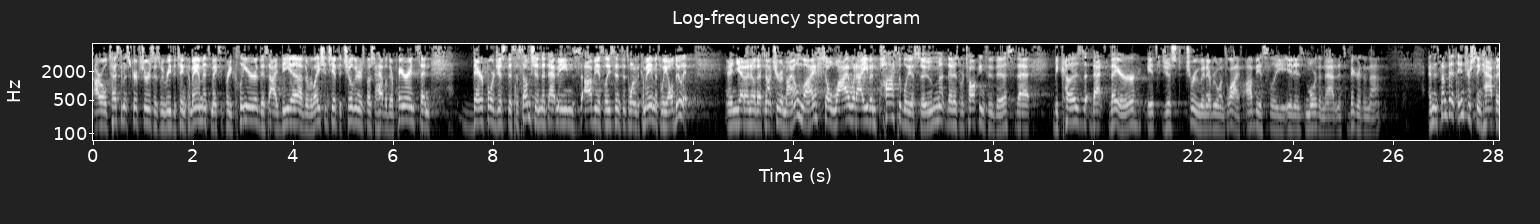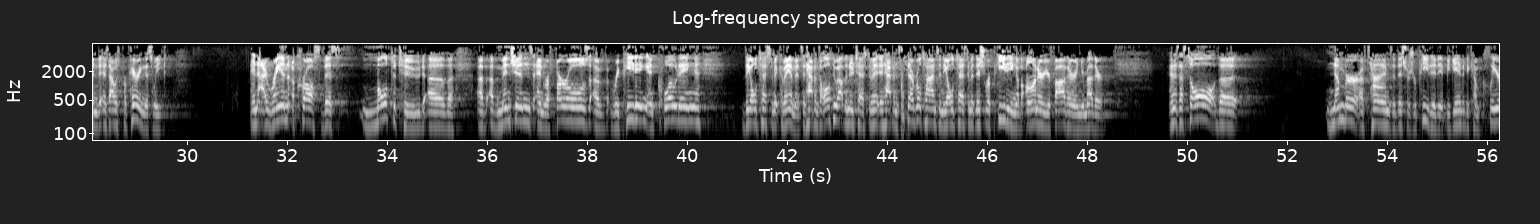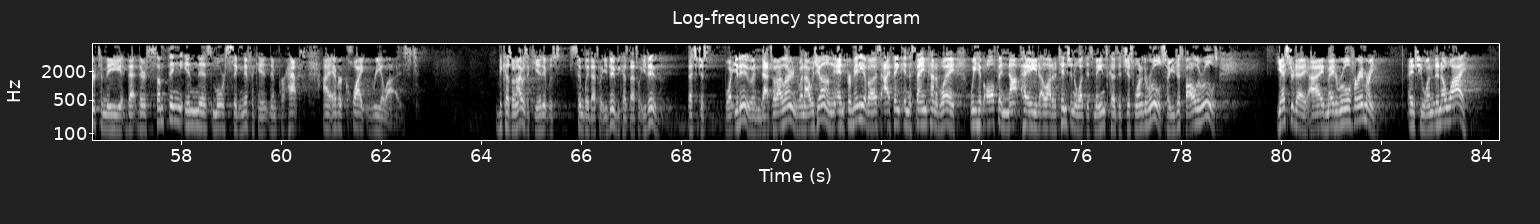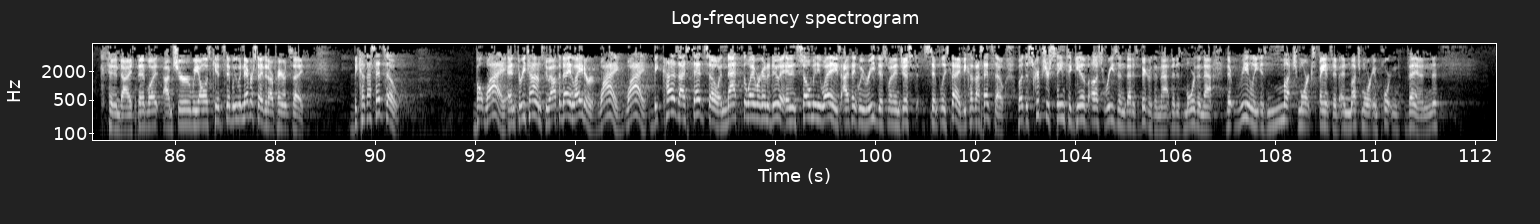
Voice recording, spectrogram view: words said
our Old Testament scriptures, as we read the Ten Commandments, makes it pretty clear this idea of the relationship that children are supposed to have with their parents and therefore just this assumption that that means obviously since it's one of the commandments we all do it. And yet I know that's not true in my own life, so why would I even possibly assume that as we're talking through this that because that's there, it's just true in everyone's life. Obviously, it is more than that and it's bigger than that. And then something interesting happened as I was preparing this week. And I ran across this multitude of of, of mentions and referrals of repeating and quoting the Old Testament commandments. It happens all throughout the New Testament. It happens several times in the Old Testament, this repeating of honor your father and your mother. And as I saw the number of times that this was repeated, it began to become clear to me that there's something in this more significant than perhaps I ever quite realized. Because when I was a kid, it was simply that's what you do because that's what you do. That's just what you do. And that's what I learned when I was young. And for many of us, I think in the same kind of way, we have often not paid a lot of attention to what this means because it's just one of the rules. So you just follow the rules. Yesterday, I made a rule for Emery and she wanted to know why. And I said what I'm sure we all as kids said we would never say that our parents say. Because I said so. But why? And three times throughout the day later, why? Why? Because I said so, and that's the way we're going to do it. And in so many ways, I think we read this one and just simply say, because I said so. But the scriptures seem to give us reason that is bigger than that, that is more than that, that really is much more expansive and much more important than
